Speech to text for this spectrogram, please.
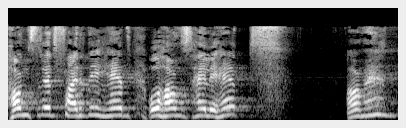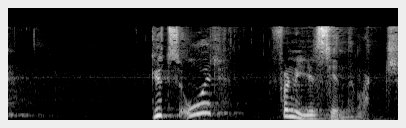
hans rettferdighet og hans hellighet. Amen. Guds ord fornyer sinnet vårt.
